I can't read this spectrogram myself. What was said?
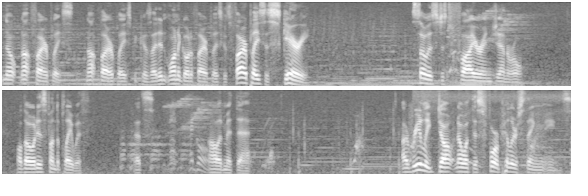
No, not fireplace. Not fireplace because I didn't want to go to fireplace because fireplace is scary. So is just fire in general. Although it is fun to play with. That's... I'll admit that. I really don't know what this four pillars thing means.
